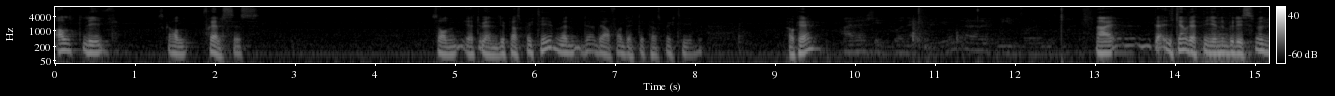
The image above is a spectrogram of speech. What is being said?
alt liv skal frelses sånn i et uendelig perspektiv, men det er iallfall dette perspektivet. Ok? Nei, det er ikke en retning innen buddhismen.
